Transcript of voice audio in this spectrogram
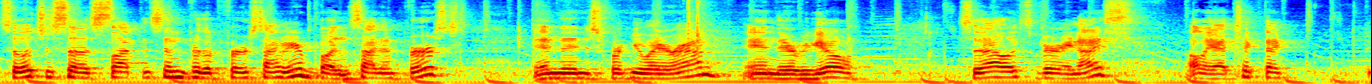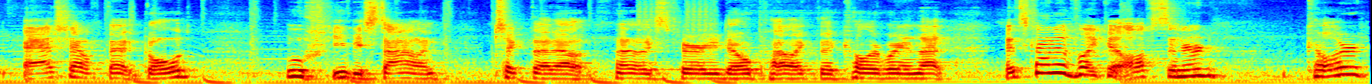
So let's just uh, slap this in for the first time here, button side in first, and then just work your way around, and there we go. So that looks very nice. Oh yeah, check that ash out with that gold. Oof, you'd be styling. Check that out. That looks very dope. I like the colorway in that. It's kind of like an off-centered color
